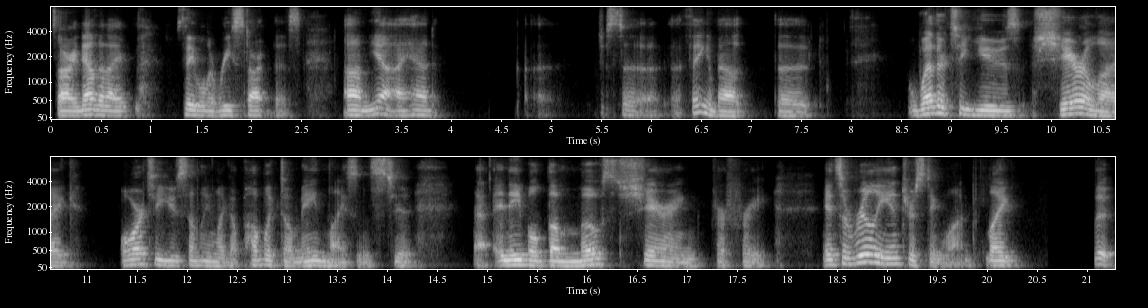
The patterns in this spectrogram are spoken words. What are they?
Sorry, now that I was able to restart this. Um, yeah, I had uh, just a, a thing about the whether to use share alike or to use something like a public domain license to uh, enable the most sharing for free. It's a really interesting one. Like the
